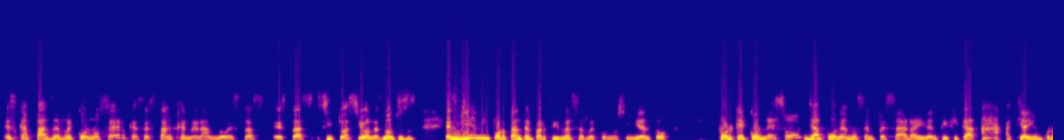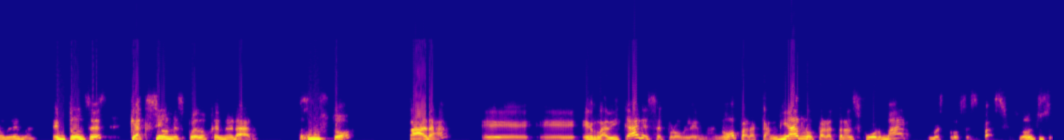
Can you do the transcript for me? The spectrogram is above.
es capaz de reconocer que se están generando estas, estas situaciones, ¿no? Entonces, es bien importante partir de ese reconocimiento, porque con eso ya podemos empezar a identificar, ah, aquí hay un problema. Entonces, ¿qué acciones puedo generar justo para eh, eh, erradicar ese problema, ¿no? Para cambiarlo, para transformar nuestros espacios, ¿no? Entonces,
